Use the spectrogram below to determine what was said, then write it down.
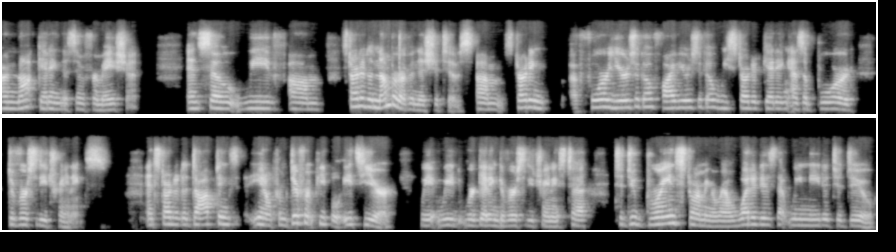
are not getting this information. And so we've um, started a number of initiatives. Um, starting uh, four years ago, five years ago, we started getting as a board diversity trainings and started adopting, you know, from different people each year. We, we were getting diversity trainings to, to do brainstorming around what it is that we needed to do.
